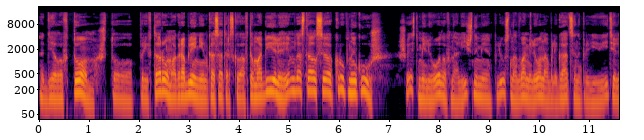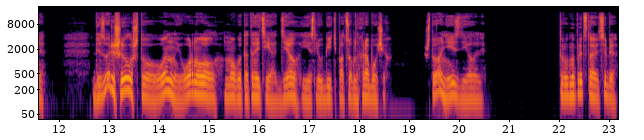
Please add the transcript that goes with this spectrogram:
Дело в том, что при втором ограблении инкассаторского автомобиля им достался крупный куш – 6 миллионов наличными плюс на 2 миллиона облигаций на предъявителя. Безо решил, что он и Орнуэлл могут отойти от дел, если убить подсобных рабочих что они и сделали. Трудно представить себе,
